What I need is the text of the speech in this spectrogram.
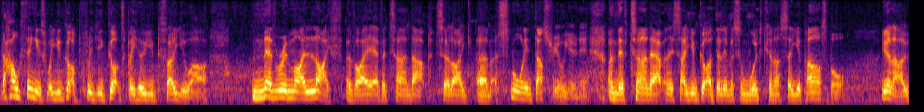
the whole thing is where you've got you've got to be who you say you are. Never in my life have I ever turned up to like um, a small industrial unit and they've turned out and they say you've got to deliver some wood. Can I see your passport? You know,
